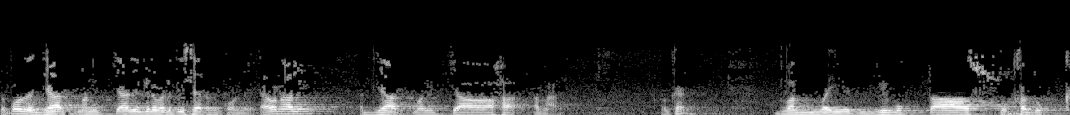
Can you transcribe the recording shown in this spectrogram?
సపోజ్ అధ్యాత్మనిత్యా దగ్గర పడితీశారనుకోండి ఏమనాలి? అధ్యాత్మనిత్యాహ అన్నారు ఓకే? ద్వంద్వైర్విముక్త సుఖ దుఃఖ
